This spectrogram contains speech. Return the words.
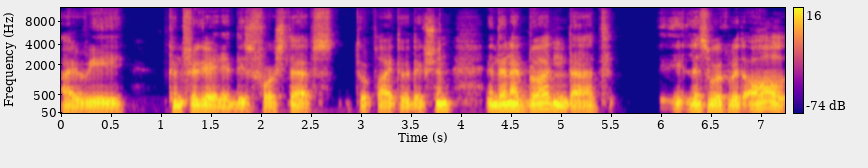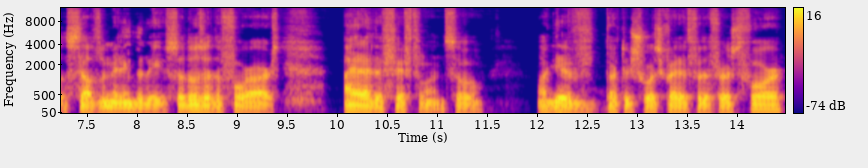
I reconfigured these four steps to apply to addiction. And then I broadened that. Let's work with all self-limiting beliefs. So those are the four R's. I added a fifth one. So I'll give Dr. Schwartz credit for the first four.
